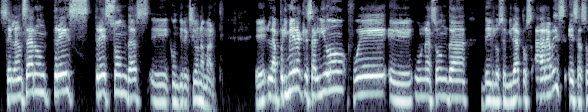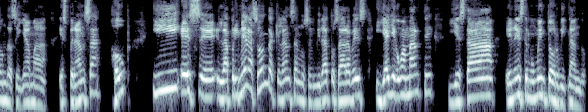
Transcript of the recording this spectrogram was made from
se lanzaron tres, tres sondas eh, con dirección a Marte. Eh, la primera que salió fue eh, una sonda de los Emiratos Árabes, esa sonda se llama Esperanza, Hope, y es la primera sonda que lanzan los Emiratos Árabes y ya llegó a Marte y está en este momento orbitando.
